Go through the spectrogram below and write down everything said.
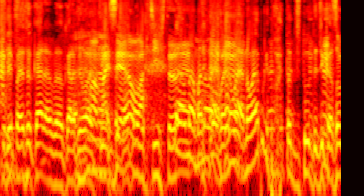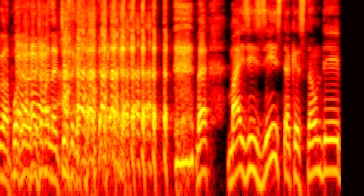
porque parece o cara, o cara viu um artista. Mas é o artista. Não, né? não, mas não é, mas não é. Não é porque porra, de estudo, dedicação, aquela porra, vai chamar de artista. né? Mas existe a questão de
